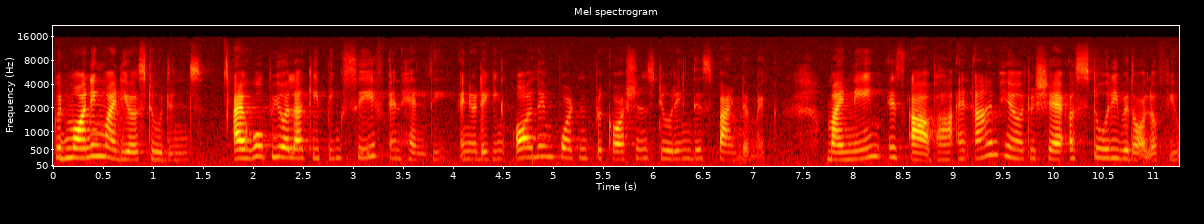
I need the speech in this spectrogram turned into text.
Good morning, my dear students. I hope you all are keeping safe and healthy and you're taking all the important precautions during this pandemic. My name is Abha and I'm here to share a story with all of you.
